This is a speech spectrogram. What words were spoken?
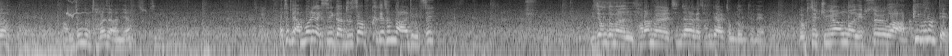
다 됐어요. 아, 이 정도면 잘하지 않았냐? 솔직히. 어차피 앞머리가 있으니까 눈썹 크게 상관 안 해도 되겠지? 이 정도면 사람을 친절하게 상대할 정도는 되네요. 역시 중요한 건 입술과 피부 상태.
